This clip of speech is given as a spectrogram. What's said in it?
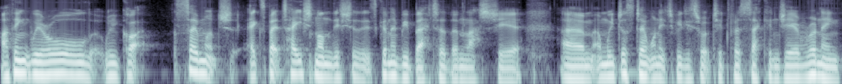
I think we're all we've got so much expectation on this year that it's going to be better than last year, um, and we just don't want it to be disrupted for a second year running.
